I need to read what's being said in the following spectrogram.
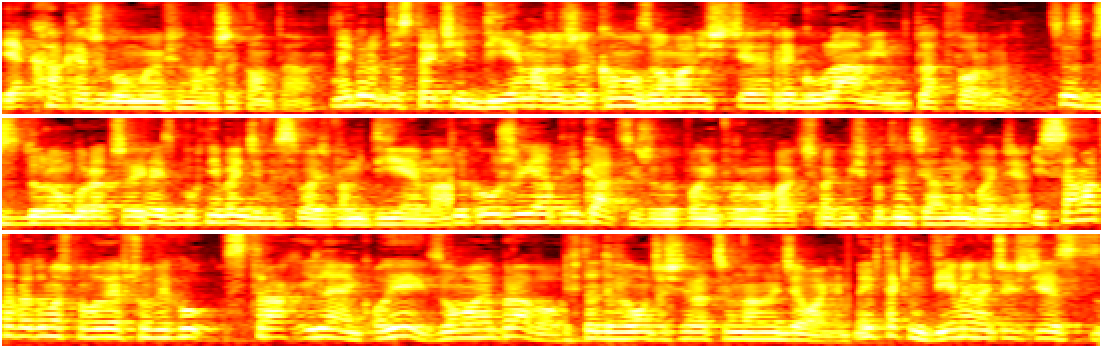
Jak hakerzy włamują się na wasze konta? Najpierw dostajecie DM-a, że rzekomo złamaliście regulamin platformy. Co jest bzdurą, bo raczej Facebook nie będzie wysyłać wam DM-a, tylko użyje aplikacji, żeby poinformować o jakimś potencjalnym błędzie. I sama ta wiadomość powoduje w człowieku strach i lęk. Ojej, złamałem prawo. I wtedy wyłącza się racjonalne działanie. No i w takim DM-ie najczęściej jest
